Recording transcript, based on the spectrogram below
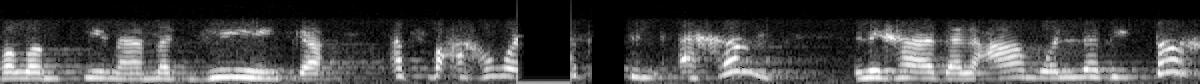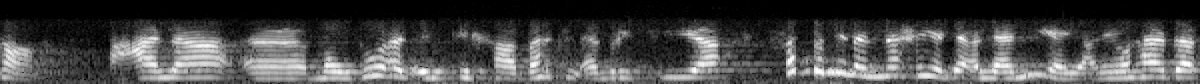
فالنتينا مادفينكا أصبح هو الأهم لهذا العام والذي طغى على موضوع الانتخابات الأمريكية حتى من الناحية الإعلامية يعني وهذا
